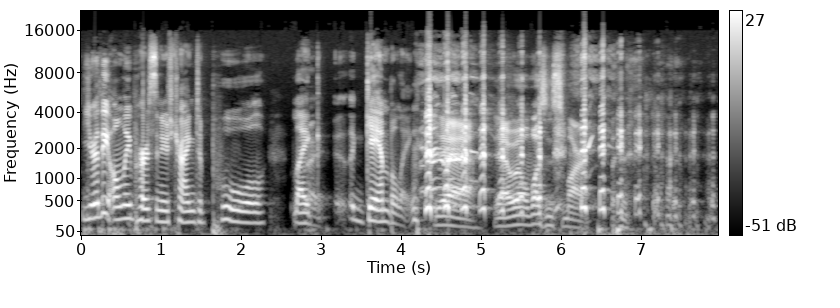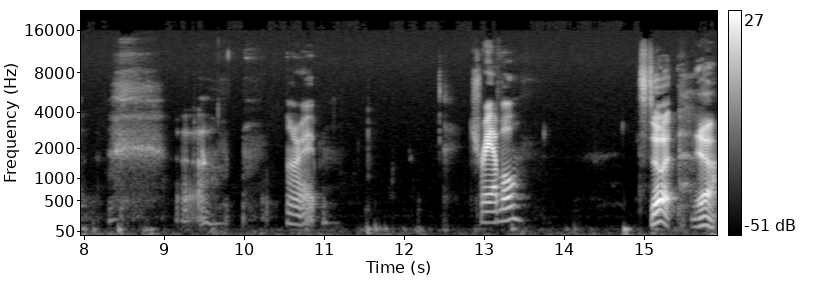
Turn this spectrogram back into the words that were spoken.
You're the only person who's trying to pool like uh, gambling. Yeah, yeah, well, it wasn't smart. all right. Travel. Let's do it. Yeah.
